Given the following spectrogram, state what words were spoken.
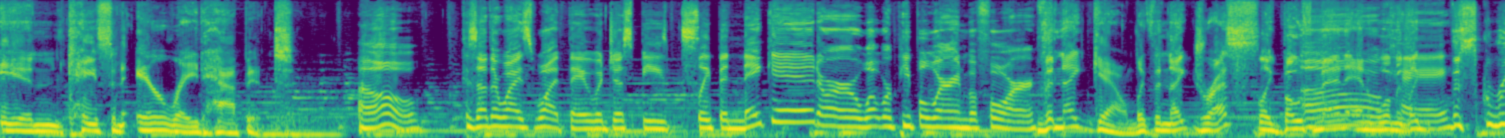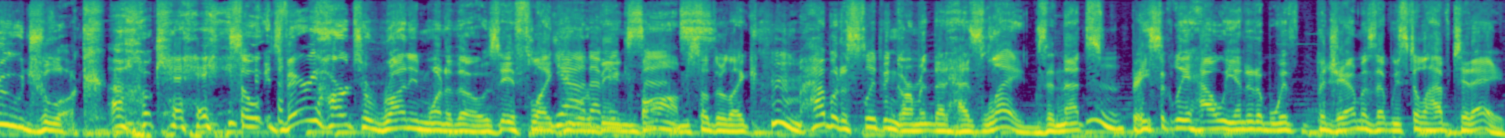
in case an air raid happened. Oh, Because otherwise, what? They would just be sleeping naked, or what were people wearing before? The nightgown, like the night dress, like both men and women, okay. like the Scrooge look. Okay. So it's very hard to run in one of those if like Yeah, you were being bombed. sense. So they're like, hmm, how about a sleeping garment that has legs? And that's Hmm. basically how we ended up with pajamas that we still have today.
